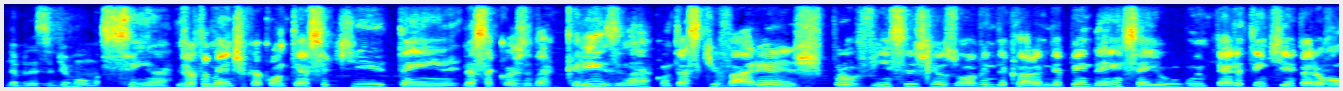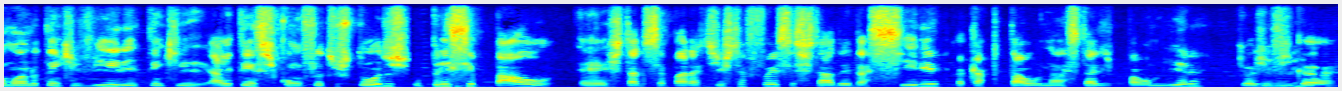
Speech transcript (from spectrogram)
independência de Roma. Sim, é. exatamente. O que acontece é que tem, dessa coisa da crise, né? Acontece que várias uhum. províncias resolvem declarar independência e o, o Império tem que, o Império Romano tem que vir e tem que, aí tem esses conflitos todos. O principal é, estado separatista foi esse estado aí da Síria, a capital na cidade de Palmira, que hoje uhum. fica,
